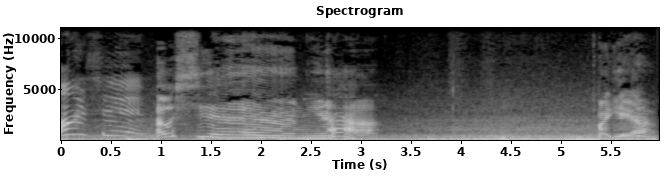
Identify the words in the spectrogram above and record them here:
Ocean. Ocean, yeah. But yeah,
